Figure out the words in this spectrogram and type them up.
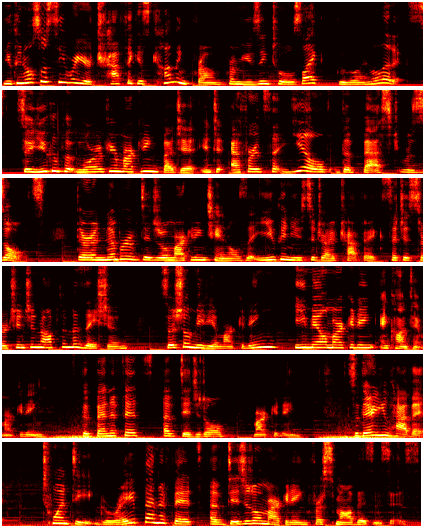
You can also see where your traffic is coming from from using tools like Google Analytics. So you can put more of your marketing budget into efforts that yield the best results. There are a number of digital marketing channels that you can use to drive traffic, such as search engine optimization social media marketing, email marketing, and content marketing. The benefits of digital marketing. So, there you have it 20 great benefits of digital marketing for small businesses.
